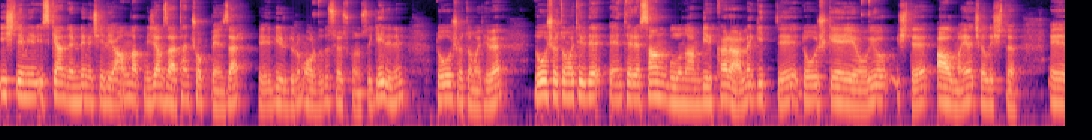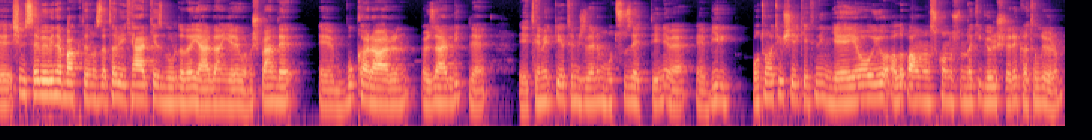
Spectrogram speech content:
İşdemir, İskender'in Demirçeli'yi anlatmayacağım. Zaten çok benzer bir durum orada da söz konusu. Gelelim Doğuş Otomotiv'e. Doğuş Otomotiv'de enteresan bulunan bir kararla gitti. Doğuş GYO'yu işte almaya çalıştı. Ee, şimdi sebebine baktığımızda tabii ki herkes burada da yerden yere vurmuş. Ben de e, bu kararın özellikle e, temettü yatırımcılarının mutsuz ettiğini ve e, bir otomotiv şirketinin GYO'yu alıp alması konusundaki görüşlere katılıyorum.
